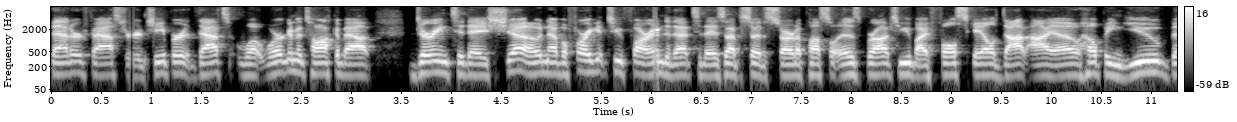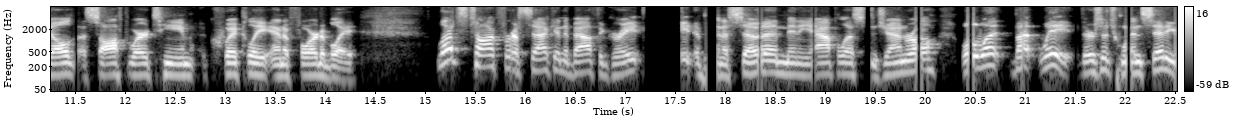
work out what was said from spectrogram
better, faster, and cheaper. That's what we're going to talk about during today's show. Now, before I get too far into that, today's episode of Startup Hustle is brought to you by Fullscale.io, helping you build a software team quickly and affordably. Let's talk for a second about the great state of Minnesota, Minneapolis in general. Well, what? But wait, there's a twin city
